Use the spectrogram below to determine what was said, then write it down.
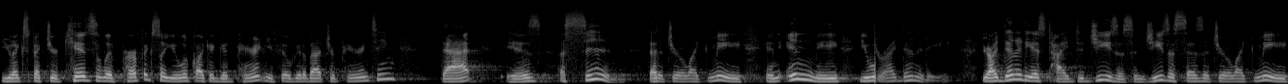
You expect your kids to live perfect so you look like a good parent and you feel good about your parenting. That is a sin. That you're like me, and in me, you your identity. Your identity is tied to Jesus, and Jesus says that you're like me,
